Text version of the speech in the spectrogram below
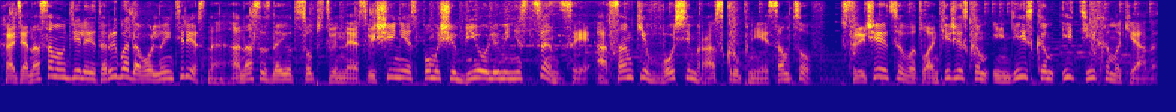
Хотя на самом деле эта рыба довольно интересна. Она создает собственное освещение с помощью биолюминесценции, а самки в 8 раз крупнее самцов. Встречаются в Атлантическом, Индийском и Тихом океанах.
